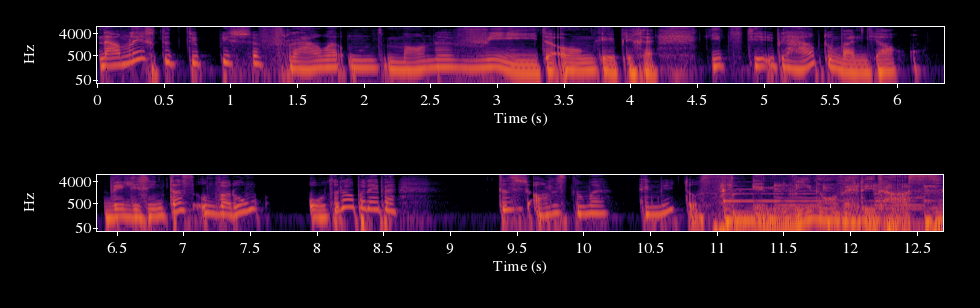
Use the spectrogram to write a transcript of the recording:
Nämlich den typischen Frauen- und Männerwein, den angeblichen. Gibt es die überhaupt? Und wenn ja, welche sind das und warum? Oder aber eben, das ist alles nur ein Mythos. In Vino Veritas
